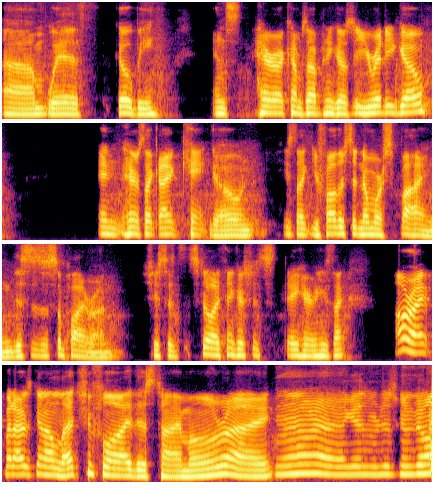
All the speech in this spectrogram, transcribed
um, with Gobi, and Hera comes up and he goes, "Are you ready to go?" And Hera's like, "I can't go." And he's like, "Your father said no more spying. This is a supply run." She said, "Still, I think I should stay here." He's like, "All right, but I was gonna let you fly this time. All right." All right, I guess we're just gonna go on.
